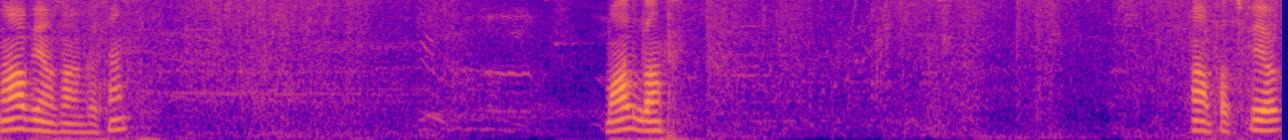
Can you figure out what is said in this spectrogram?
Ne yapıyorsun kanka sen? Mal lan. Ha pasifi yok.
